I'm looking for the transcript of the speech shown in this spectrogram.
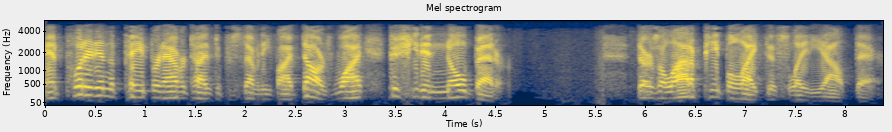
and put it in the paper and advertised it for $75. Why? Because she didn't know better. There's a lot of people like this lady out there.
